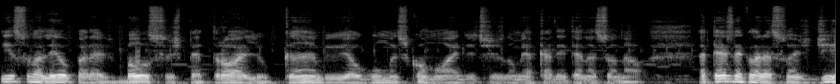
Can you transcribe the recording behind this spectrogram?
Isso valeu para as bolsas, petróleo, câmbio e algumas commodities no mercado internacional. Até as declarações de,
